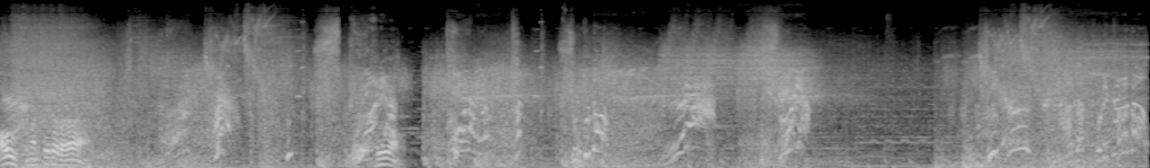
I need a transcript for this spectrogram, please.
어우 그만 때려라 조용 そこだまだこれからだ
